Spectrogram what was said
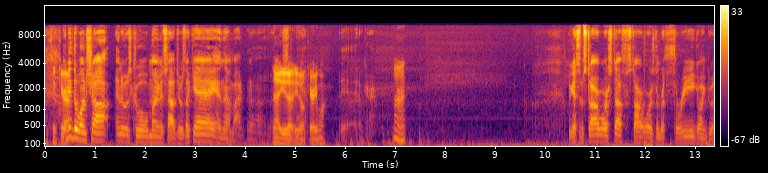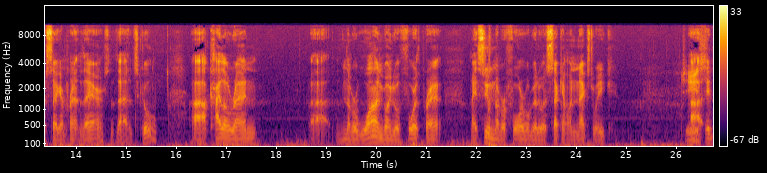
I think you're I out. did the one shot and it was cool. My nostalgia was like, "Yay!" And then I'm back. Uh, now you don't you don't care anymore. yeah, I don't care. All right. We got some Star Wars stuff. Star Wars number three going to a second print there, so that's cool. Uh, Kylo Ren uh, number one going to a fourth print. I assume number four will go to a second one next week. Jeez. Uh, it,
